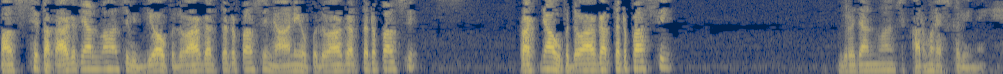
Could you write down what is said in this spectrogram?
පස්සේ තථාගතයන් වහන්සේ විද්‍යාව උපදවා ගත්තට පස්සේ ඥානය උපදවා ගත්තට පස්සේ ප්‍රඥාව උපදවා ගත්තට පස්සේ බුදුරජාන් වහන්සේ කර්ම රැස් කළේ නැහැ.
